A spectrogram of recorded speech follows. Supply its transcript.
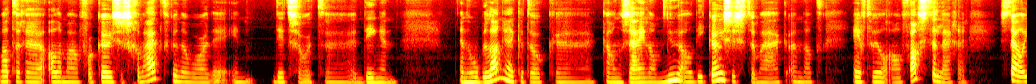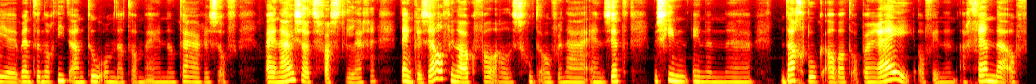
wat er uh, allemaal voor keuzes gemaakt kunnen worden in dit soort uh, dingen. En hoe belangrijk het ook uh, kan zijn om nu al die keuzes te maken en dat eventueel al vast te leggen. Stel je bent er nog niet aan toe om dat dan bij een notaris of bij een huisarts vast te leggen. Denk er zelf in elk geval alles goed over na en zet misschien in een dagboek al wat op een rij of in een agenda of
